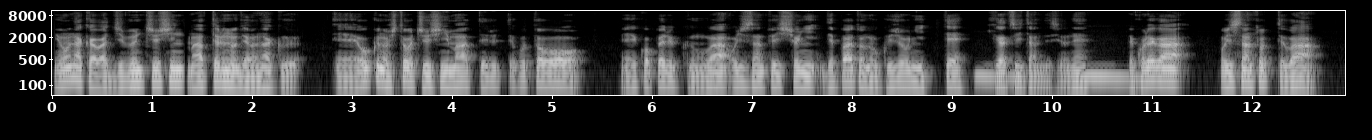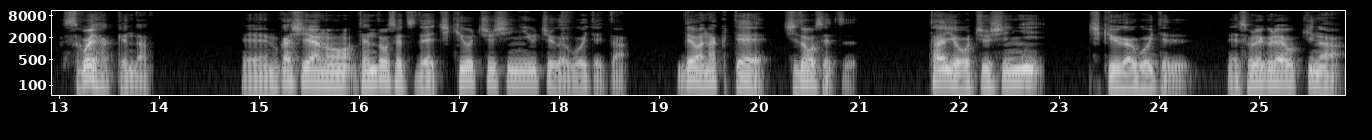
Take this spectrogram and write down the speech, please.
世の中は自分中心に回ってるのではなく、えー、多くの人を中心に回ってるってことを、えー、コペル君はおじさんと一緒にデパートの屋上に行って気がついたんですよね。でこれがおじさんにとってはすごい発見だ。えー、昔あの天動説で地球を中心に宇宙が動いていた。ではなくて地動説。太陽を中心に地球が動いてる。えそれぐらい大きな、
